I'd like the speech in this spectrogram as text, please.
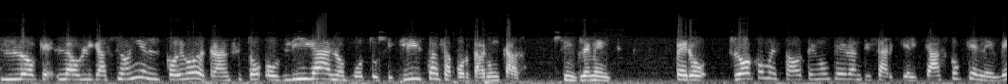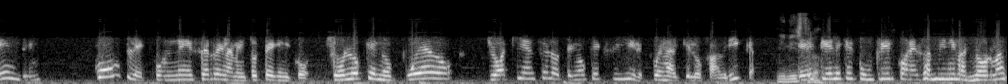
lo que la obligación y el código de tránsito obliga a los motociclistas a portar un casco, simplemente. Pero yo como Estado tengo que garantizar que el casco que le venden cumple con ese reglamento técnico. Yo lo que no puedo ¿Yo a quién se lo tengo que exigir? Pues al que lo fabrica. Él tiene que cumplir con esas mínimas normas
